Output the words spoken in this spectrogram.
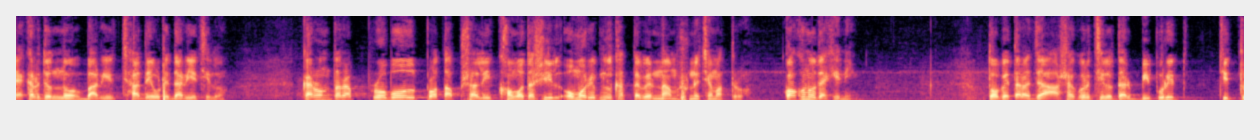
দেখার জন্য বাড়ির ছাদে উঠে দাঁড়িয়েছিল, কারণ তারা প্রবল, প্রতাপশালী, ক্ষমতাশীল ওমর ইবনুল খাত্তাবের নাম শুনেছে মাত্র, কখনো দেখেনি। তবে তারা যা আশা করেছিল তার বিপরীত চিত্র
